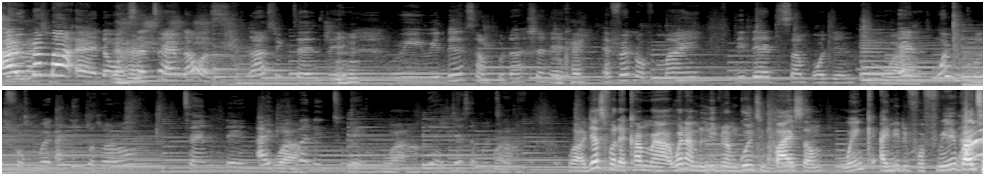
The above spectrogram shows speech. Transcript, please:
I remember uh, there was Uh-huh. a time that was last week Thursday. Mhm. We we did some production and okay. a friend of mine needed some urgent. Wow. And when we closed from work, I think it was around ten then. I Wow. delivered it to her. Wow. Yeah, just a matter Wow. of Well, just for the camera, when I'm leaving, I'm going to buy some. Wink, I did it for free, but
